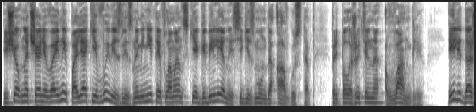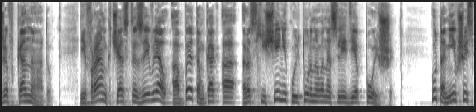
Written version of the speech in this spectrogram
еще в начале войны поляки вывезли знаменитые фламандские гобелены Сигизмунда Августа, предположительно в Англию, или даже в Канаду и Франк часто заявлял об этом как о расхищении культурного наследия Польши. Утомившись,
